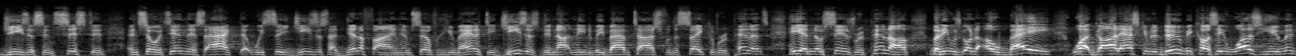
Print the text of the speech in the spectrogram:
Jesus insisted. And so it's in this act that we see Jesus identifying himself with humanity. Jesus did not need to be baptized for the sake of repentance. He had no sins to repent of, but he was going to obey what God asked him to do because he was human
